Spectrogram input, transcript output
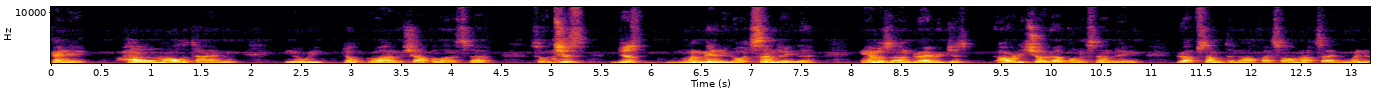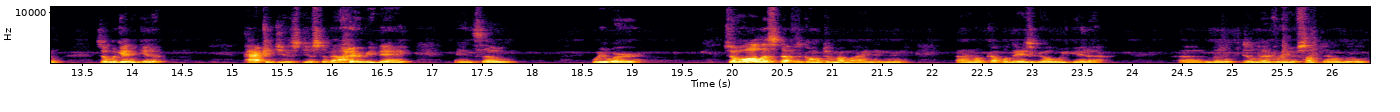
kind of home all the time, and you know we don't go out and shop a lot of stuff. So just just one minute ago, it's Sunday. The Amazon driver just already showed up on a Sunday, and dropped something off. I saw him outside the window. So we're gonna get it packages just about every day, and so we were. So all this stuff is going through my mind, and then I don't know. A couple of days ago, we get a, a little delivery of something, a little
